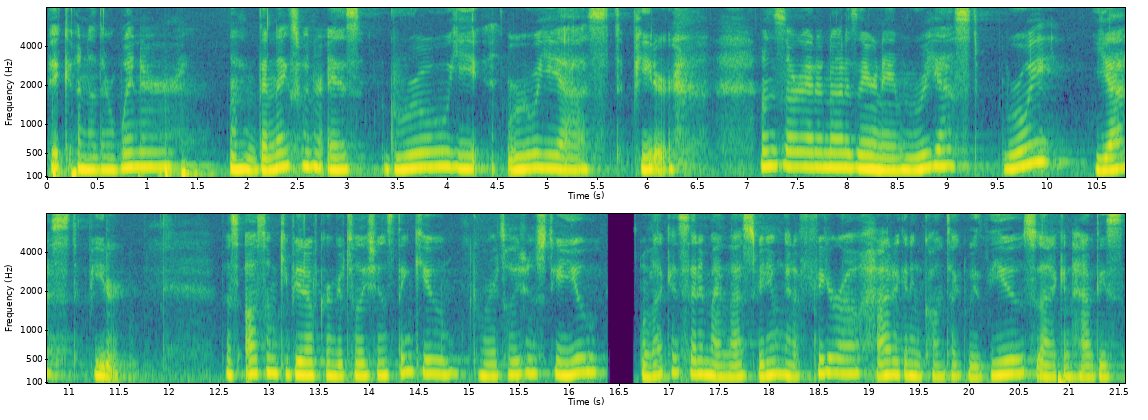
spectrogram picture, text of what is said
pick another winner. And the next winner is Ruyast Peter. I'm sorry, I don't know how to say your name. Ruyast, Rui Yast Peter. That's awesome. Keep it up. Congratulations. Thank you. Congratulations to you. Like I said in my last video, I'm gonna figure out how to get in contact with you so that I can have these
